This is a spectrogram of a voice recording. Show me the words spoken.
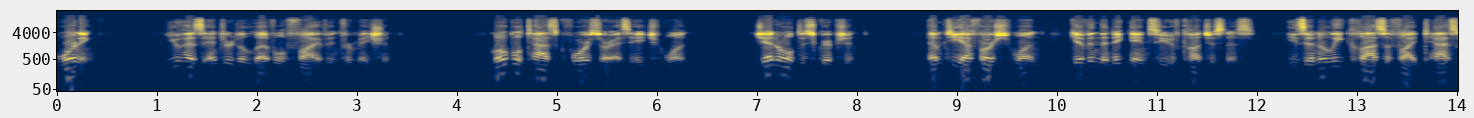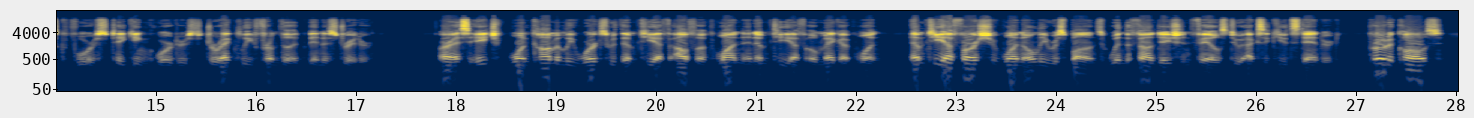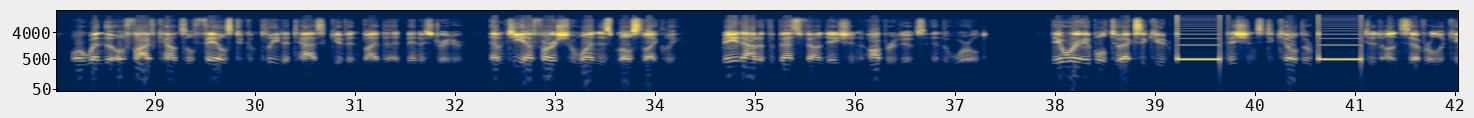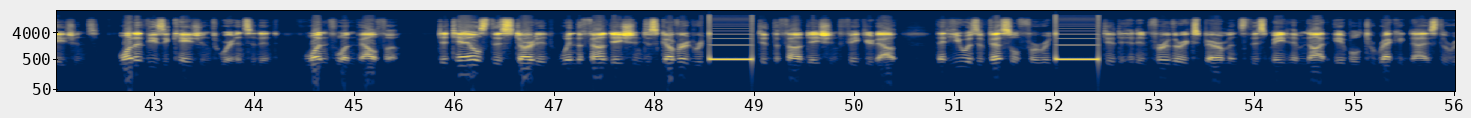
Warning. You has entered a level 5 information. Mobile Task Force RSH-1. General description. MTFR-1, given the nickname Seat of Consciousness, is an elite classified task force taking orders directly from the administrator. RSH-1 commonly works with MTF Alpha-1 and MTF Omega-1. MTFR-1 only responds when the Foundation fails to execute standard protocols, or when the O5 Council fails to complete a task given by the administrator. MTFR-1 is most likely made out of the best Foundation operatives in the world. They were able to execute missions to kill the on several occasions. One of these occasions were Incident 1-1 Alpha. Details this started when the Foundation discovered the Foundation figured out that he was a vessel for and in further experiments this made him not able to recognize the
